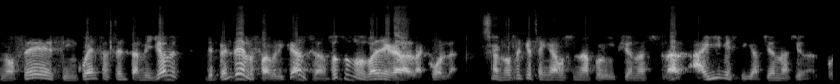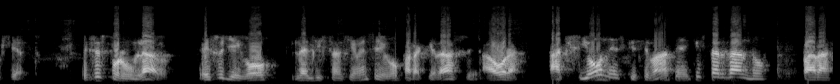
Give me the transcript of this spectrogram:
no sé, 50, 60 millones. Depende de los fabricantes. A nosotros nos va a llegar a la cola. A no ser que tengamos una producción nacional. Hay investigación nacional, por cierto. Ese es por un lado. Eso llegó, el distanciamiento llegó para quedarse. Ahora, acciones que se van a tener que estar dando para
